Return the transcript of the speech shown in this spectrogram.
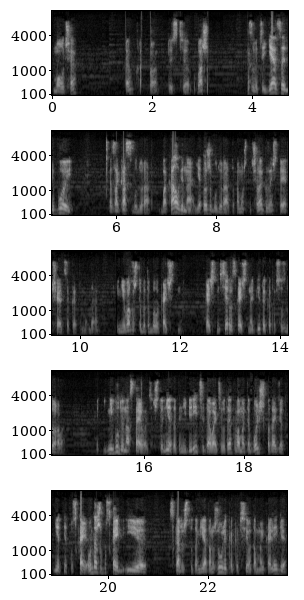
молча, хорошо. То есть э, ваше... Я за любой заказ буду рад. Бокал вина я тоже буду рад, потому что человек, значит, приобщается к этому, да. И мне важно, чтобы это было качественно. Качественный сервис, качественный напиток, это все здорово. Не буду настаивать, что нет, это не берите, давайте вот это, вам это больше подойдет. Нет, нет, пускай. Он даже пускай и скажет, что там я там жулик, как и все там мои коллеги.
